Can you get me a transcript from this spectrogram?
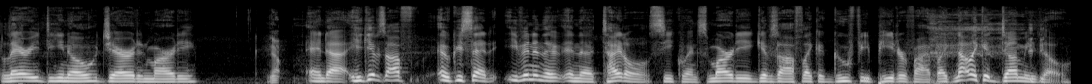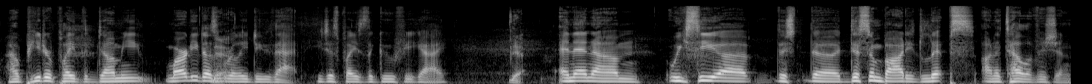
Larry, Dino, Jared, and Marty. And uh, he gives off like we said even in the in the title sequence marty gives off like a goofy peter vibe like not like a dummy though how peter played the dummy marty doesn't Yeah. really do that he just plays the goofy guy Yeah. and then um, we see uh, this, the disembodied lips on a television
